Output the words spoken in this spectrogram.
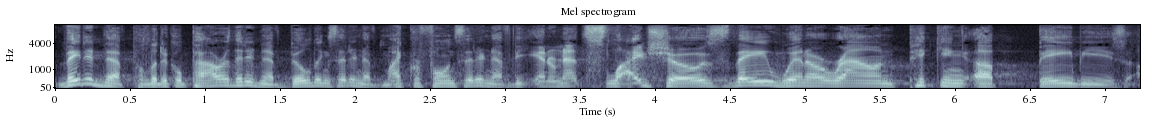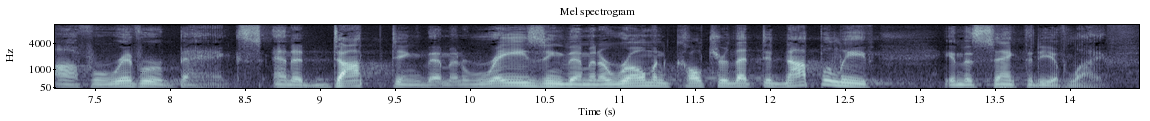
They didn't have political power, they didn't have buildings, they didn't have microphones, they didn't have the internet slideshows. They went around picking up babies off riverbanks and adopting them and raising them in a Roman culture that did not believe in the sanctity of life.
